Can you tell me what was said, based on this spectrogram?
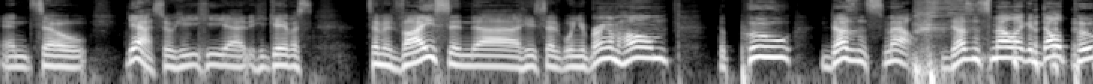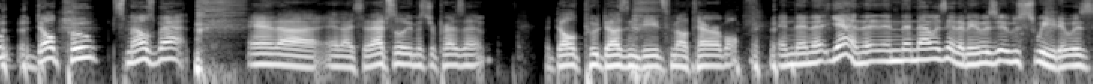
and so yeah, so he he uh, he gave us some advice, and uh, he said when you bring him home, the poo doesn't smell, doesn't smell like adult poo. Adult poo smells bad, and uh, and I said absolutely, Mr. President. Adult poo does indeed smell terrible, and then uh, yeah, and then, and then that was it. I mean, it was it was sweet. It was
